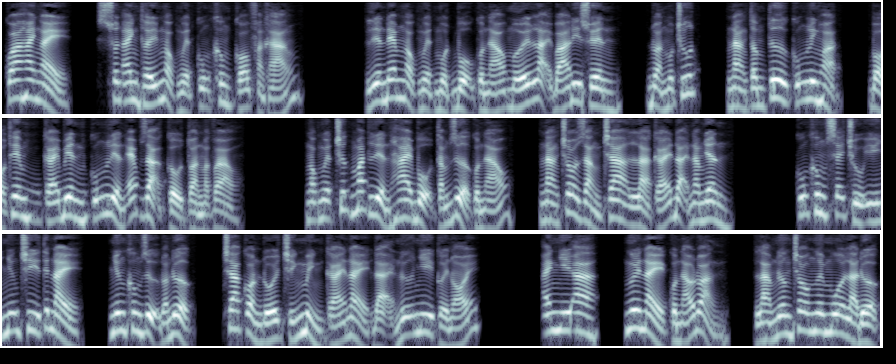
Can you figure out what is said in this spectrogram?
Qua hai ngày, Xuân Anh thấy Ngọc Nguyệt cũng không có phản kháng. liền đem Ngọc Nguyệt một bộ quần áo mới lại bá đi xuyên, đoạn một chút, nàng tâm tư cũng linh hoạt, bỏ thêm cái biên cũng liền ép dạ cầu toàn mặc vào. Ngọc Nguyệt trước mắt liền hai bộ tắm rửa quần áo, nàng cho rằng cha là cái đại nam nhân. Cũng không sẽ chú ý những chi tiết này, nhưng không dự đoán được, cha còn đối chính mình cái này đại nữ nhi cười nói. Anh nhi a, ngươi này quần áo đoạn, làm nương cho ngươi mua là được,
